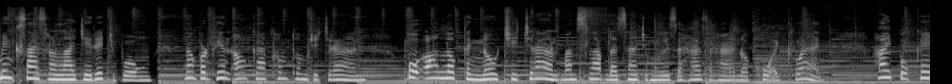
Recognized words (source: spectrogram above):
មានខ្សែស្រឡាយជារាជវង្សនិងប្រធានអង្គការធំធំជាច្រើនពួកអស់លោកទាំងនោះជាច្រើនបានស្លាប់ដោយសារជំងឺសាហាវសាហាវដ៏គួរឲ្យខ្លាចហើយពួកគេ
